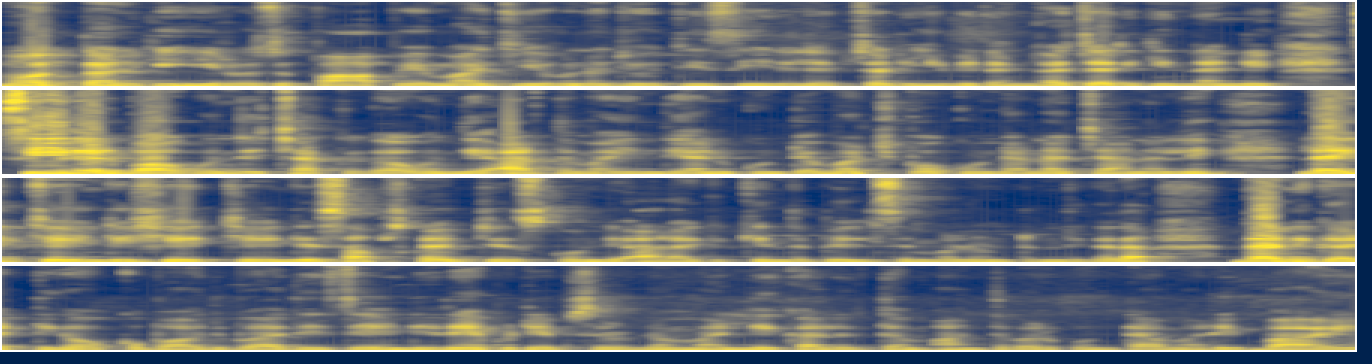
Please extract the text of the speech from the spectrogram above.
మొత్తానికి ఈరోజు పాపే మా జీవన జ్యోతి సీరియల్ ఎపిసోడ్ ఈ విధంగా జరిగిందండి. సీరియల్ బాగుంది చక్కగా ఉంది అర్థమైంది అనుకుంటే మర్చిపోకుండా నా ఛానల్ని లైక్ చేయండి షేర్ చేయండి సబ్స్క్రైబ్ చేసుకోండి. అలాగే కింద బెల్ సింబల్ ఉంటుంది కదా దాన్ని గట్టిగా ఒక బాదు బాధేసేయండి. రేపటి ఎపిసోడ్లో మళ్ళీ కలుద్దాం. అంతవరకు ఉంటా మరి. బాయ్.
